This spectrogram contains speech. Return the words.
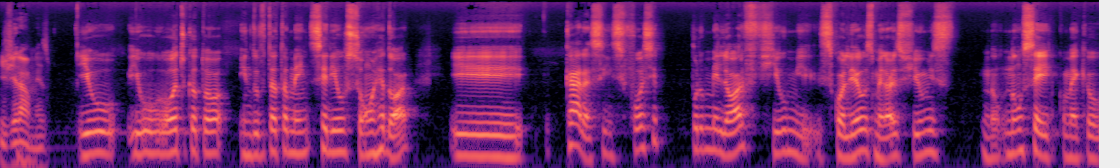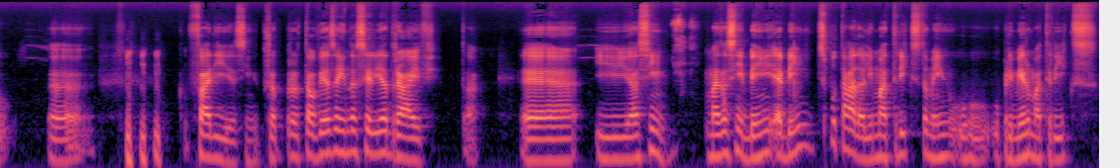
em geral mesmo. E o, e o outro que eu tô em dúvida também seria o som ao redor. E, cara, assim, se fosse por melhor filme, escolher os melhores filmes, não, não sei como é que eu uh, faria, assim. Pra, pra, talvez ainda seria Drive, tá? É, e, assim, mas assim, bem, é bem disputado ali. Matrix também, o, o primeiro Matrix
